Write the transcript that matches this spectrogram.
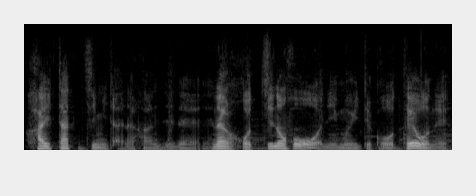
ハイタッチみたいな感じで、なんかこっちの方に向いて、こう、手をね、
